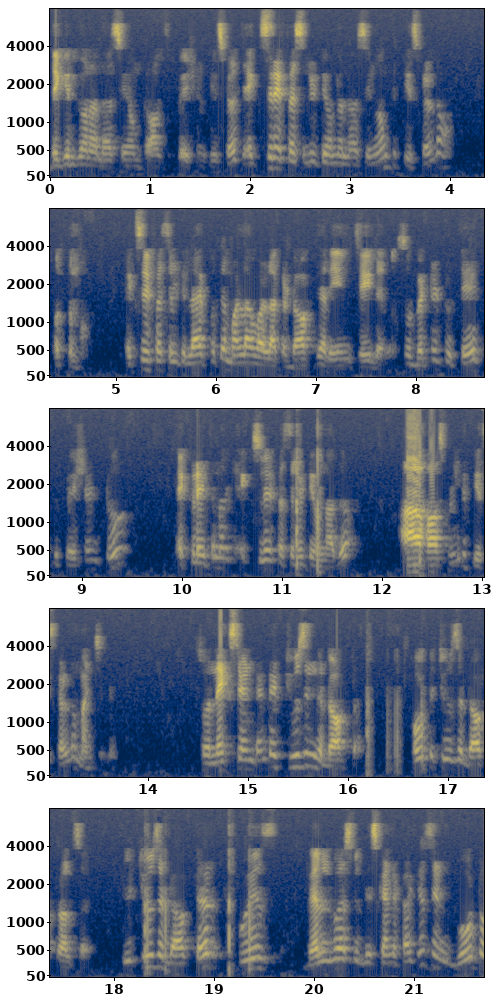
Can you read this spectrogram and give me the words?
దగ్గరగా ఉన్న నర్సింగ్ హోమ్ కాన్సల్టేషన్ తీసుకెళ్ళచ్చు. ఎక్స్రే ఫెసిలిటీ ఉన్న నర్సింగ్ హోమ్కి తీసుకెళ్ళడం ఉత్తమం. ఎక్స్రే ఫెసిలిటీ లేకపోతే మళ్ళీ వాళ్ళు అక్కడ డాక్టర్ ఏం చేయలేరు. So better to take the patient to ఎక్కడైతే మనకి ఎక్స్రే ఫెసిలిటీ ఉన్నదో ఆ హాస్పిటల్కి తీసుకెళ్ళడం మంచిది. సో నెక్స్ట్ ఏంటంటే choosing the doctor how to choose the doctor also you choose a doctor who is well versed with this kind of factors and go to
